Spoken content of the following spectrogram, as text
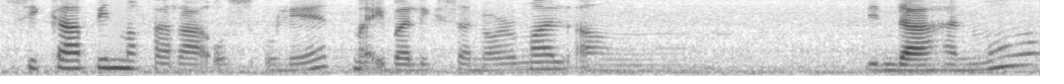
sikapin makaraos ulit, maibalik sa normal ang tindahan mo,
